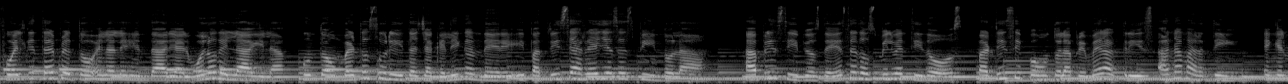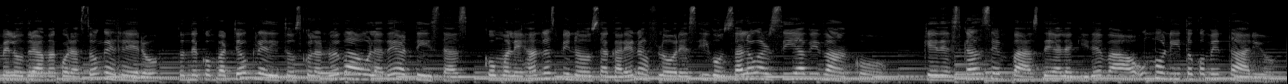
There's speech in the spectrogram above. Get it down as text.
fue el que interpretó en la legendaria El vuelo del águila junto a Humberto Zurita, Jacqueline Andere y Patricia Reyes Espíndola. A principios de este 2022 participó junto a la primera actriz Ana Martín en el melodrama Corazón Guerrero, donde compartió créditos con la nueva ola de artistas como Alejandra Espinosa, Karena Flores y Gonzalo García Vivanco. Que descanse en paz, déjale aquí debajo un bonito comentario.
